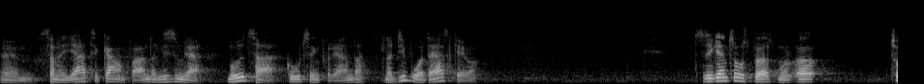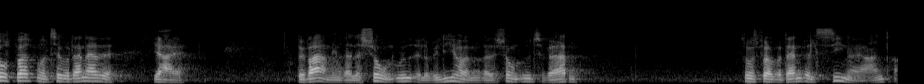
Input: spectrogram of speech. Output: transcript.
Øhm, sådan at jeg er til gavn for andre, ligesom jeg modtager gode ting fra de andre, når de bruger deres gaver. Så det er igen to spørgsmål. Og To spørgsmål til, hvordan er det, jeg bevarer min relation ud, eller vedligeholder min relation ud til verden. Så må jeg spørge, hvordan velsigner jeg andre?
